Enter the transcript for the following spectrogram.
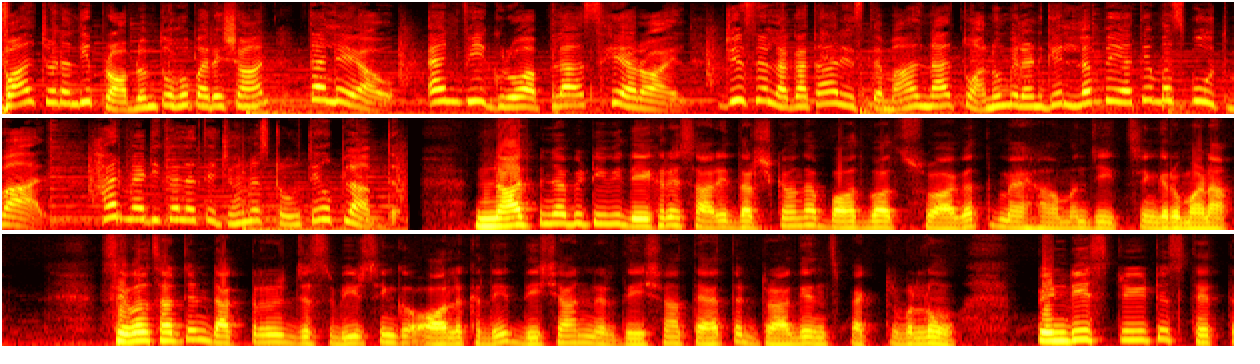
ਵਾਲ ਚੜਨ ਦੀ ਪ੍ਰੋਬਲਮ ਤੋਂ ਹੋ ਪਰੇਸ਼ਾਨ, ਤਾਂ ਲੈ ਆਓ NV Grow Up Plus Hair Oil ਜਿਸ ਦੇ ਲਗਾਤਾਰ ਇਸਤੇਮਾਲ ਨਾਲ ਤੁਹਾਨੂੰ ਮਿਲਣਗੇ ਲੰਬੇ ਅਤੇ ਮਜ਼ਬੂਤ ਵਾਲ। ਹਰ ਮੈਡੀਕਲ ਅਤੇ ਜਨਰਲ ਸਟੋਰ ਤੇ ਉਪਲਬਧ। ਨਾਜ ਪੰਜਾਬੀ ਟੀਵੀ ਦੇਖ ਰਹੇ ਸਾਰੇ ਦਰਸ਼ਕਾਂ ਦਾ ਬਹੁਤ-ਬਹੁਤ ਸਵਾਗਤ। ਮੈਂ ਹਾਂ Manjit Singh Rumana. Civil surgeon doctor Jasvir Singh Aulakh ਦੇ ਦਿਸ਼ਾ ਨਿਰਦੇਸ਼ਾਂ ਤਹਿਤ ਡਰੱਗ ਇੰਸਪੈਕਟਰ ਵੱਲੋਂ ਪਿੰਡੀ ਸਟਰੀਟ ਸਥਿਤ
